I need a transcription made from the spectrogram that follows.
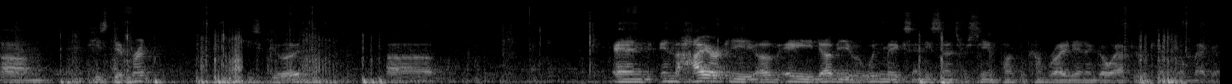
Um, he's different. He's good. Uh, and in the hierarchy of AEW, it wouldn't make any sense for CM Punk to come right in and go after Kenny Omega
